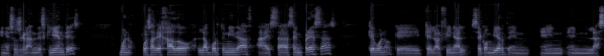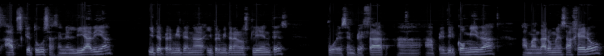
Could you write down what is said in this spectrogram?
en esos grandes clientes, bueno, pues ha dejado la oportunidad a esas empresas que, bueno, que, al final se convierten en, las apps que tú usas en el día a día y te permiten y permiten a los clientes pues empezar a, pedir comida, a mandar un mensajero,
